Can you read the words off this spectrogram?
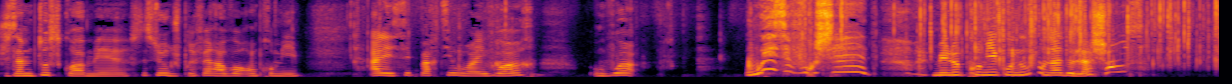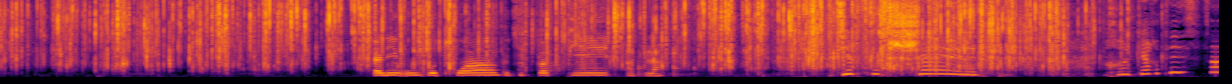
je les aime tous, quoi. Mais c'est celui que je préfère avoir en premier. Allez, c'est parti. On va aller voir. On voit... Oui, c'est fourchette Mais le premier qu'on ouvre, on a de la chance. Allez, ouvre-toi. Petit papier. Hop là. C'est fourchette Regardez ça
